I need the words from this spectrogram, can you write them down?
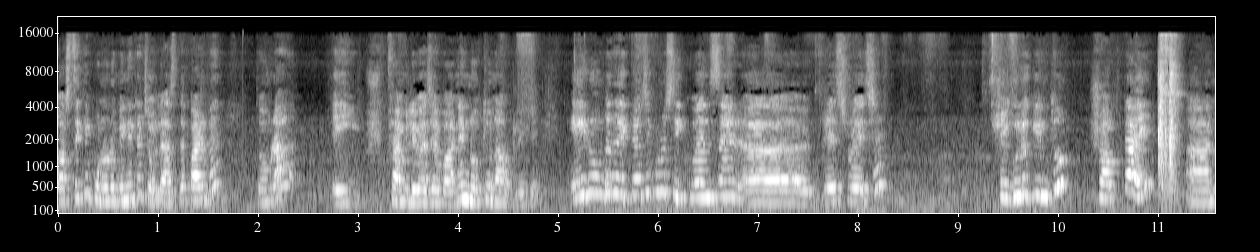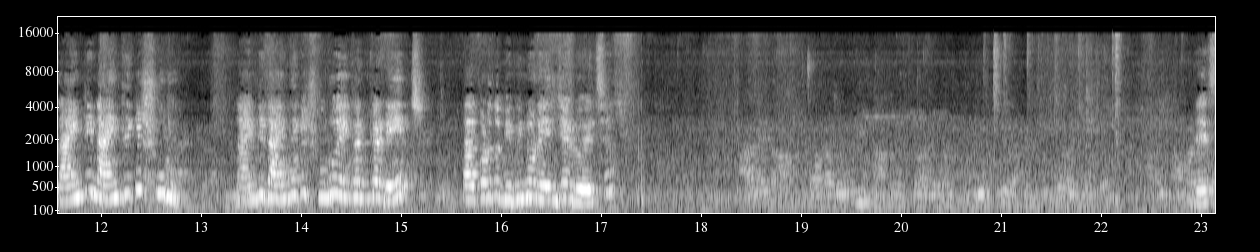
দশ থেকে পনেরো মিনিটে চলে আসতে পারবে তোমরা এই ফ্যামিলি বাজার ওয়ানের নতুন আউটলেটে এই রুমটাতে দেখতে পাচ্ছি, পুরো সিকোয়েন্সের ড্রেস রয়েছে। সেগুলো কিন্তু সবটাই নাইনটি নাইন থেকে শুরু নাইনটি নাইন থেকে শুরু এখানকার রেঞ্জ তারপরে তো বিভিন্ন রেঞ্জের রয়েছে। ড্রেস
